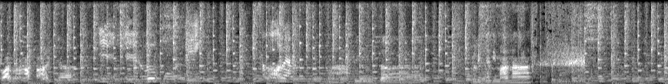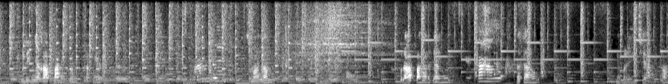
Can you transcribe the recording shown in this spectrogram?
Warna apa aja? Biru, kuning, sama oranye. Wah, pinter. Belinya di mana? Belinya kapan itu truknya? Semalam Semalam? Berapa harganya? tahu Nggak tahu. Dia beliin siapa?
